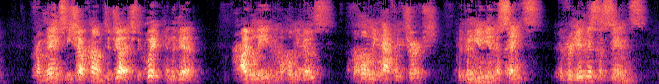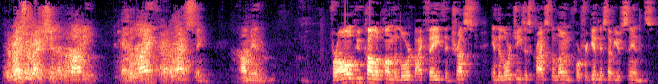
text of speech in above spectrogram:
From thence he shall come to judge the quick and the dead. I believe in the Holy Ghost, the Holy Catholic Church, the communion of saints, the forgiveness of sins, the resurrection of the body, and the life everlasting. Amen. For all who call upon the Lord by faith and trust in the Lord Jesus Christ alone for forgiveness of your sins,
